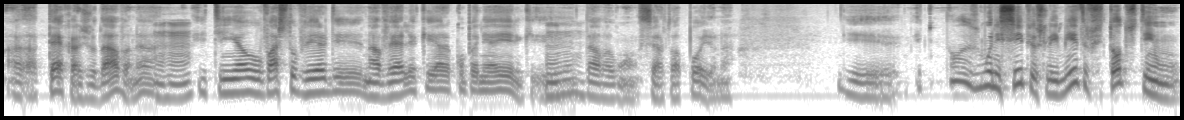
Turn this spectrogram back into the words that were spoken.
a, a Teca ajudava, né? Uhum. E tinha o Vasto Verde na Velha, que era a companhia aérea, que Uhum. dava um certo apoio, né? E, e os municípios limítrofes, todos tinham um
